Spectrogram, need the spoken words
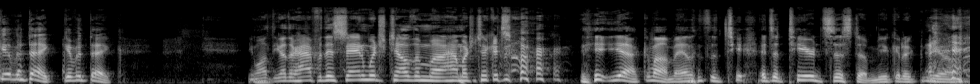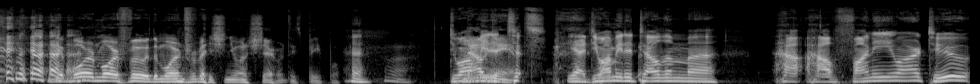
give and take, give and take. You want the other half of this sandwich? Tell them uh, how much tickets are. yeah, come on, man. It's a it's a tiered system. You could uh, you know get more and more food the more information you want to share with these people. Do you want Now me to t- yeah, do you want me to tell them uh, how how funny you are too?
